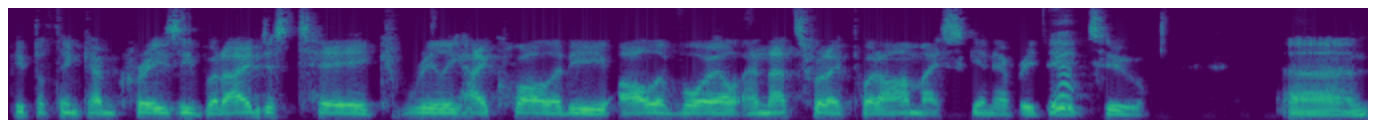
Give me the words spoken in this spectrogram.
people think I'm crazy, but I just take really high quality olive oil and that's what I put on my skin every day yeah. too. Um,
